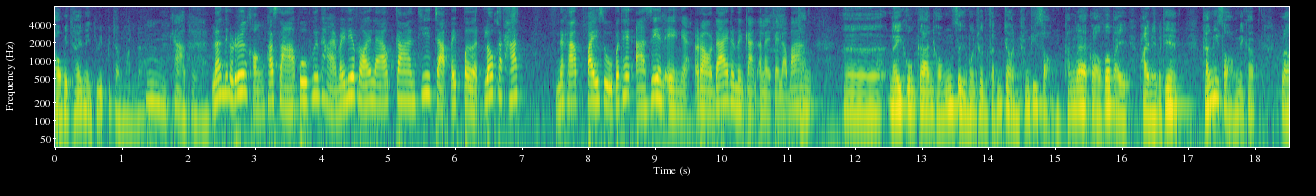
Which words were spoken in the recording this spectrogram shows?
เอาไปใช้ในชีวิตประจำวันได้อืมค่ะ ครับผมและในเรื่องของภาษาปูพื้นฐานไว้เรียบร้อยแล้ว การที่จะไปเปิดโลกทัศน์นะคะไปสู่ประเทศอาเซียนเองเนี่ยเราได้ดำเนินการอะไรไปแล้วบ้าง เอ่อในโครงการของสื่อมวลชนสัญจรครั้งที่ 2 ครั้งแรกเราก็ไปภายในประเทศ ครั้งที่2นี่ครับเรา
